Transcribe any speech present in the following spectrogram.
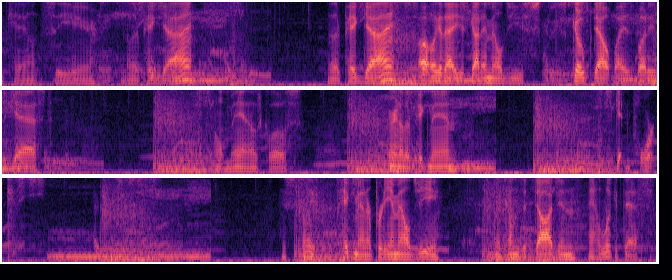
Okay, let's see here. Another pig guy. Another pig guy. Oh, look at that. He just got MLG scoped out by his buddy, the Ghast. Oh, man, that was close. Or another pig man. Just getting pork. Some of these pigmen are pretty MLG when it comes to dodging. Man, look at this.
